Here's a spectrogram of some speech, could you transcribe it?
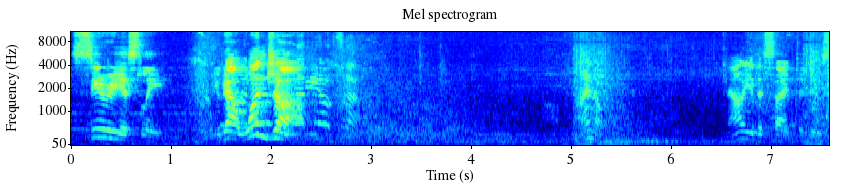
Seriously. You got one job. I know. Now you decide to do so.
